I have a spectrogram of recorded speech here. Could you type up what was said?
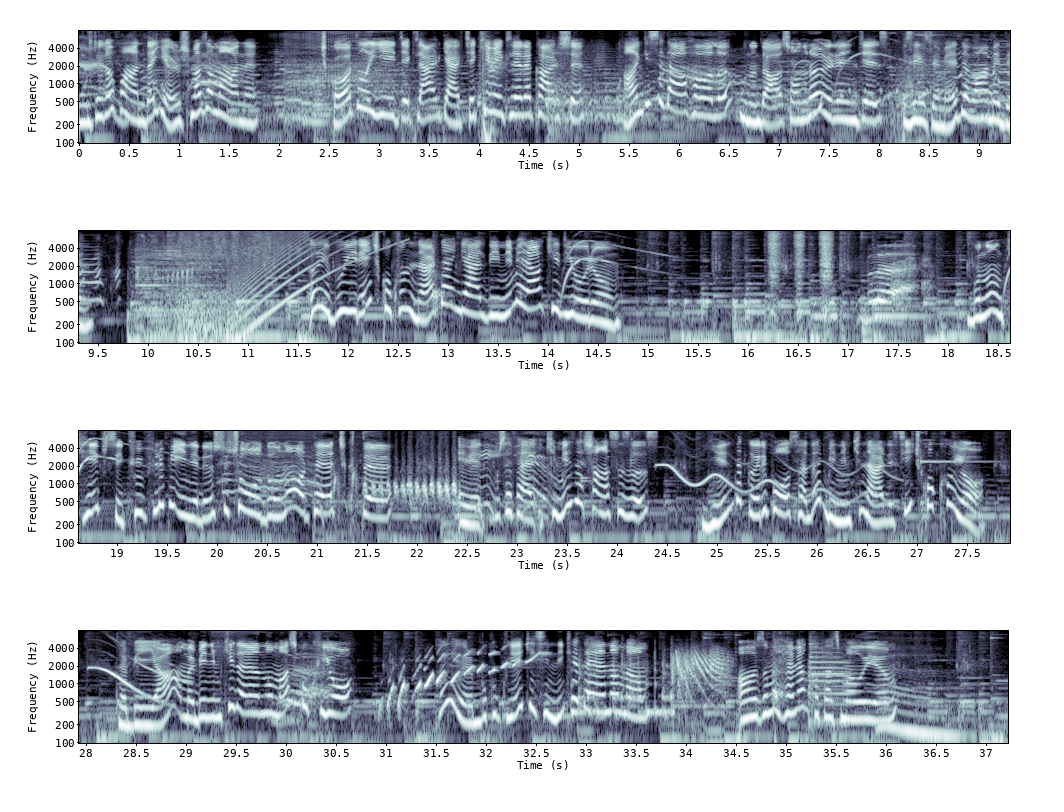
Multidofan'da yarışma zamanı. Çikolatalı yiyecekler gerçek yemeklere karşı. Hangisi daha havalı? Bunu daha sonra öğreneceğiz. Bizi izlemeye devam edin. Ay, bu iğrenç kokunun nereden geldiğini merak ediyorum. Bunun hepsi küflü peynirin suçu olduğunu ortaya çıktı. Evet bu sefer ikimiz de şanssızız. Yine de garip olsa da benimki neredeyse hiç kokmuyor. Tabii ya ama benimki dayanılmaz kokuyor. Hayır bu kokuya kesinlikle dayanamam. Ağzımı hemen kapatmalıyım.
